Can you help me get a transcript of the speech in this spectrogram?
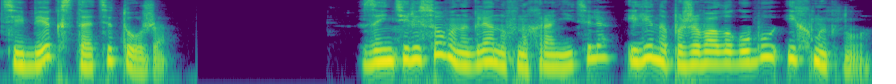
«Тебе, кстати, тоже». Заинтересованно глянув на хранителя, Илина пожевала губу и хмыкнула.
